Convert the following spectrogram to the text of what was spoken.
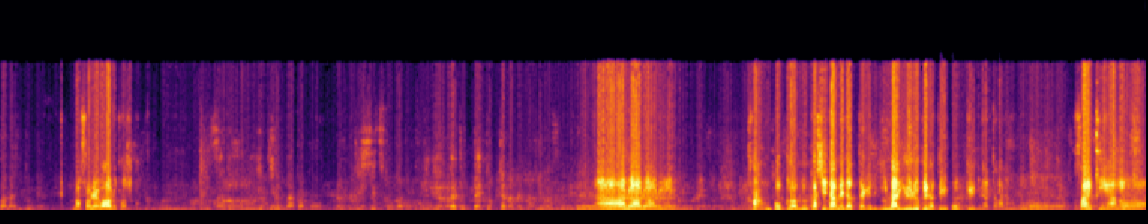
かないと。まあそれはある確かに。鉄道の駅の中も軍事施設とかで国によっては絶対取っちゃダメっていうあーあるあるあるある。韓国は昔ダメだったけど今緩くなって OK になったから最近あの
